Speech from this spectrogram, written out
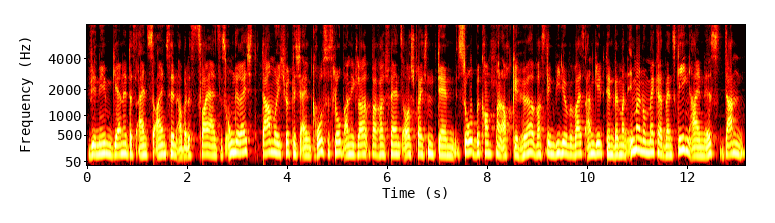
wir nehmen gerne das 1 zu 1 hin, aber das 2-1 ist ungerecht. Da muss ich wirklich ein großes Lob an die Gladbacher Fans aussprechen, denn so bekommt man auch Gehör, was den Videobeweis angeht. Denn wenn man immer nur meckert, wenn es gegen einen ist, dann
